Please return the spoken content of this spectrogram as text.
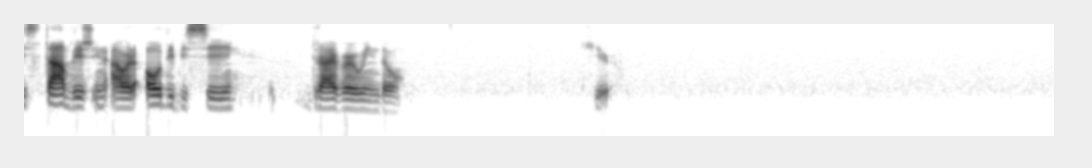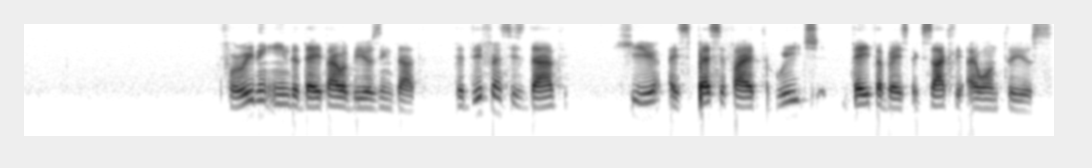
established in our ODBC driver window. For reading in the data, I will be using that. The difference is that here I specified which database exactly I want to use.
